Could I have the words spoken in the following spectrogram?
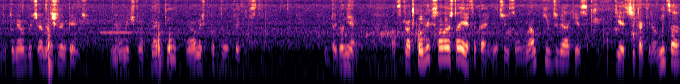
bo to miał być M75. Miał mieć flatnerki, miał mieć podłokietnik Tego nie ma. Aczkolwiek cała reszta jest ok, nie? czyli są lampki w drzwiach, jest, jest cika kierownica,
